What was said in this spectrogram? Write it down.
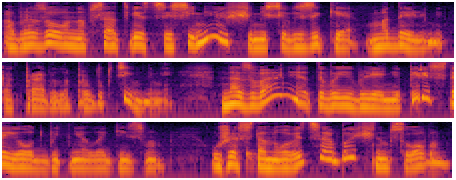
образовано в соответствии с имеющимися в языке моделями, как правило, продуктивными, название этого явления перестает быть неологизмом, уже становится обычным словом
